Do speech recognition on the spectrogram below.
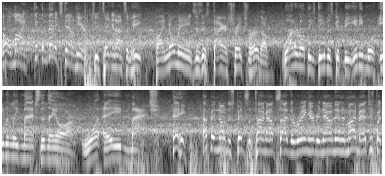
Oh, my. Get the medics down here. She's taking on some heat. By no means is this dire straits for her, though. Well, I don't know if these divas could be any more evenly matched than they are. What a match. Hey, I've been known to spend some time outside the ring every now and then in my matches, but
